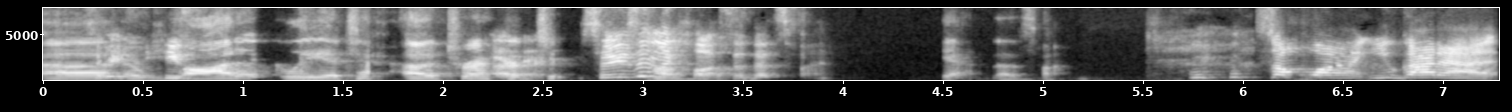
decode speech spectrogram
uh, So he- he's- erotically atta- attracted All right. to. So he's in the closet. That's fine. Yeah, that's fine. So uh, you gotta,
